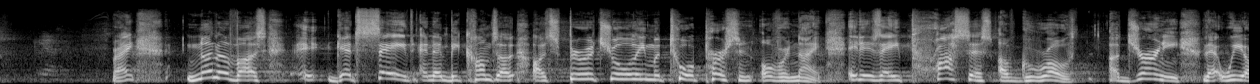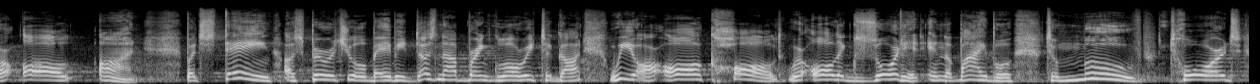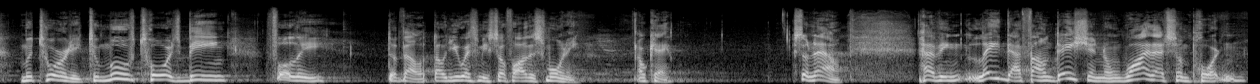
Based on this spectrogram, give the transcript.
Right? None of us eh, gets saved and then becomes a, a spiritually mature person overnight. It is a process of growth, a journey that we are all on. But staying a spiritual baby does not bring glory to God. We are all called, we're all exhorted in the Bible to move towards maturity, to move towards being fully developed. Are you with me so far this morning? Okay. So now, having laid that foundation on why that's important,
